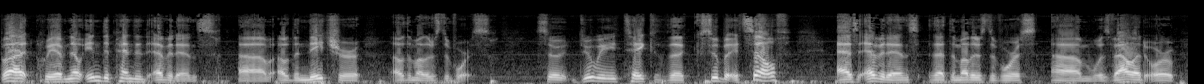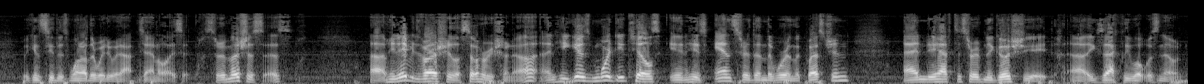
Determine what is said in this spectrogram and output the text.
But we have no independent evidence um, of the nature of the mother's divorce. So, do we take the ksuba itself as evidence that the mother's divorce um, was valid, or we can see there's one other way to, to analyze it? So, Moshe says, he named um, and he gives more details in his answer than there were in the question, and you have to sort of negotiate uh, exactly what was known.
